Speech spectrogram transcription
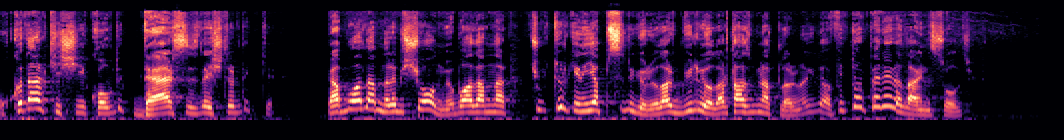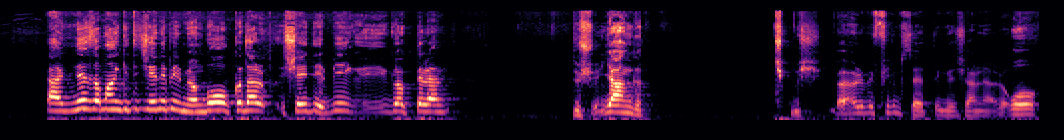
o kadar kişiyi kovduk, değersizleştirdik ki. Ya bu adamlara bir şey olmuyor. Bu adamlar çünkü Türkiye'nin yapısını görüyorlar, gülüyorlar, tazminatlarına gidiyor. Vitor Pereira da aynısı olacak. Yani ne zaman gideceğini bilmiyorum. Bu o kadar şey değil. Bir gökdelen düşün. Yangın çıkmış. Ben öyle bir film seyrettim geçenlerde. O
